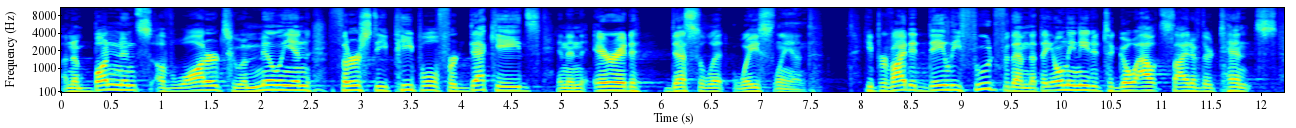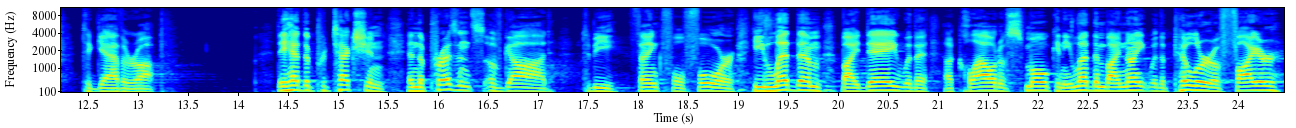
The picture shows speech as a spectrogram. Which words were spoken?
an abundance of water to a million thirsty people for decades in an arid, desolate wasteland. He provided daily food for them that they only needed to go outside of their tents to gather up. They had the protection and the presence of God to be thankful for. He led them by day with a, a, cloud of smoke, and He led them by night with a pillar of fire.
